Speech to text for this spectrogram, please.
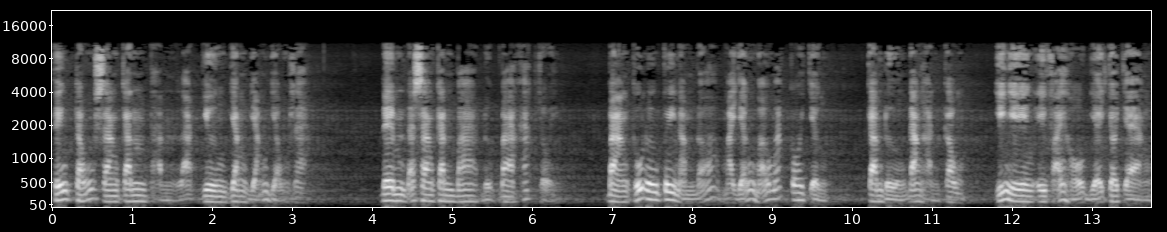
Tiếng trống sang canh thành lạc dương văng vẳng vọng ra. Đêm đã sang canh ba được ba khắc rồi. Bàn cứu nương tuy nằm đó mà vẫn mở mắt coi chừng. Cam đường đang hành công. Dĩ nhiên y phải hộ vệ cho chàng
